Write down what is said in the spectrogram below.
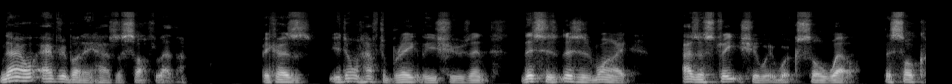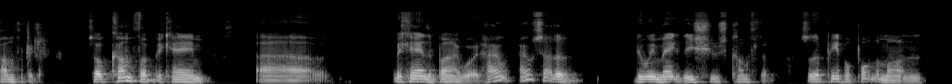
Now everybody has a soft leather because you don't have to break these shoes in. This is this is why, as a street shoe, it works so well. They're so comfortable. So comfort became uh, became the byword. How how sort of do we make these shoes comfortable so that people put them on?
